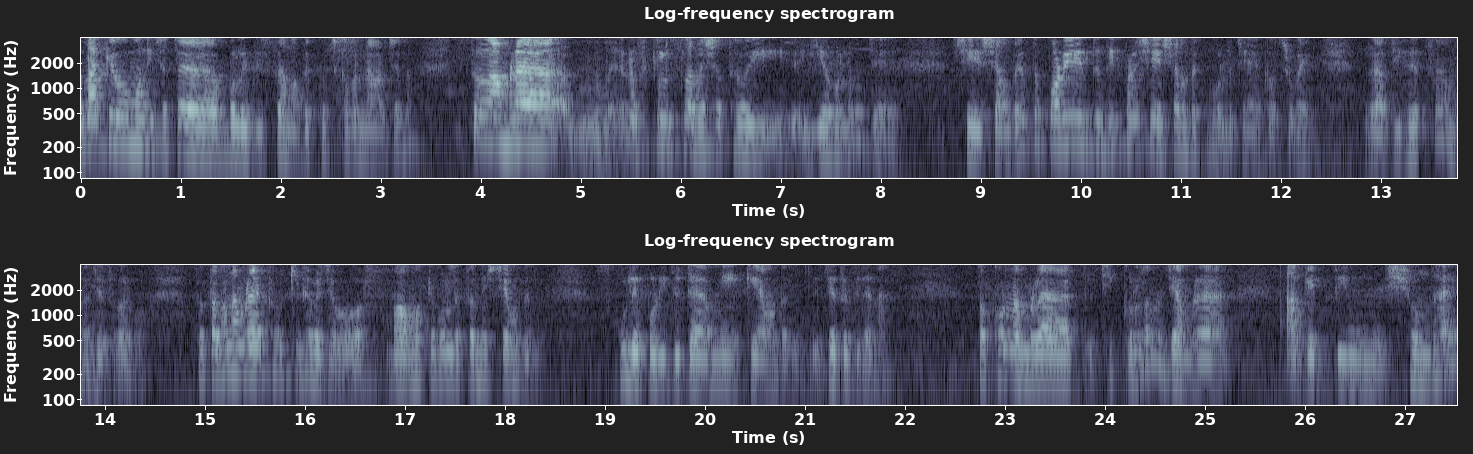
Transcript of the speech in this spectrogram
ওনাকেও মনি চাচা বলে দিচ্ছে আমাদের খোঁজ খবর নেওয়ার জন্য। তো আমরা রফিকুল ইসলামের সাথে ওই ইয়ে হলো যে সে এসে আমাদের, তো পরে, দুদিন পরে সে এসে আমাদেরকে বলল যে হ্যাঁ খসরু ভাই, রাজি হয়েছে, আমরা যেতে পারব। তো তখন আমরা এখন কীভাবে যাব? বাবা মাকে বললে তো নিশ্চয়ই আমাদের স্কুলে পড়ি দুইটা মেয়েকে আমাদের যেতে দিবে না। তখন আমরা ঠিক করলাম যে, আমরা আগের দিন সন্ধ্যায়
